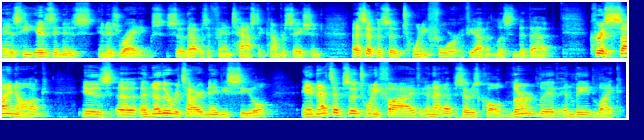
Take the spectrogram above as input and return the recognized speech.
as he is in his in his writings. So that was a fantastic conversation. That's episode 24 if you haven't listened to that. Chris Sajnog is uh, another retired Navy SEAL, and that's episode 25 and that episode is called Learn, Live and Lead Like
